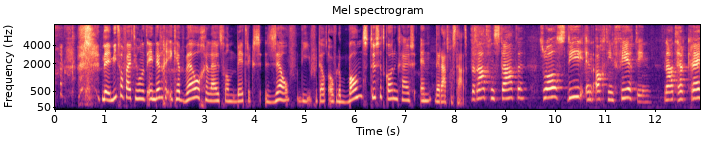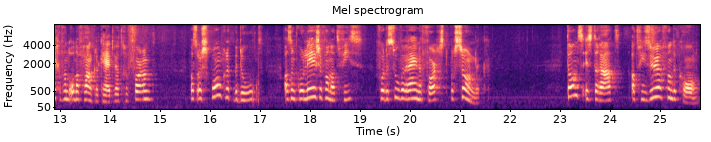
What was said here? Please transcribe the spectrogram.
nee, niet van 1531. Ik heb wel geluid van Beatrix zelf. Die vertelt over de band tussen het Koningshuis en de Raad van State. De Raad van State, zoals die in 1814 na het herkrijgen van de onafhankelijkheid werd gevormd, was oorspronkelijk bedoeld als een college van advies voor de soevereine vorst persoonlijk. Thans is de raad adviseur van de kroon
